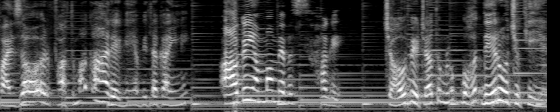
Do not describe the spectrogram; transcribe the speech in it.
फायजा और फातिमा कहाँ रह गई अभी तक आई नहीं आ गई अम्मा मैं बस आ गई। जाओ बेटा तुम लोग बहुत देर हो चुकी है।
